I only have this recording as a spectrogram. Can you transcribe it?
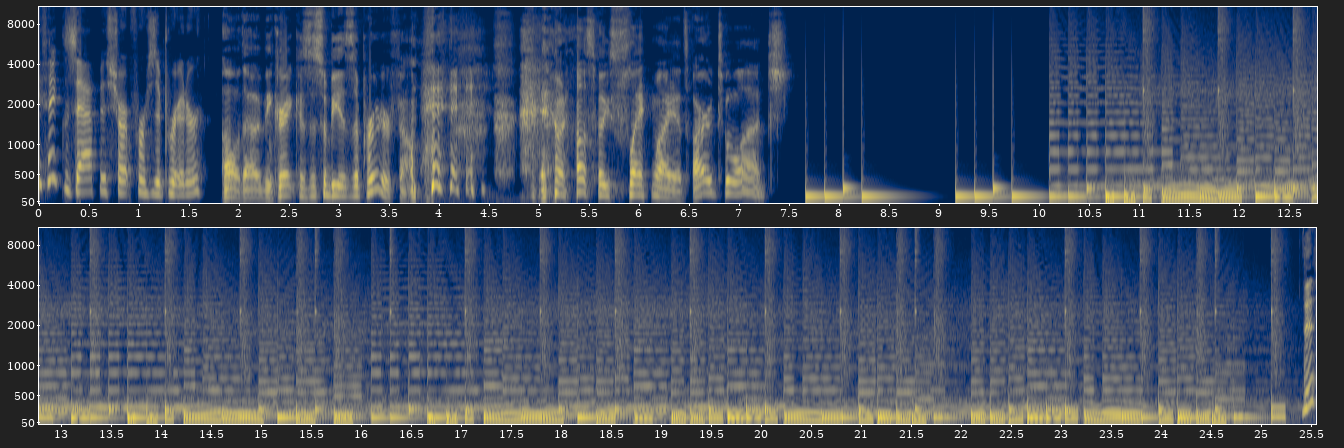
you think Zap is short for Zapruder? Oh, that would be great because this would be a Zapruder film. it would also explain why it's hard to watch.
